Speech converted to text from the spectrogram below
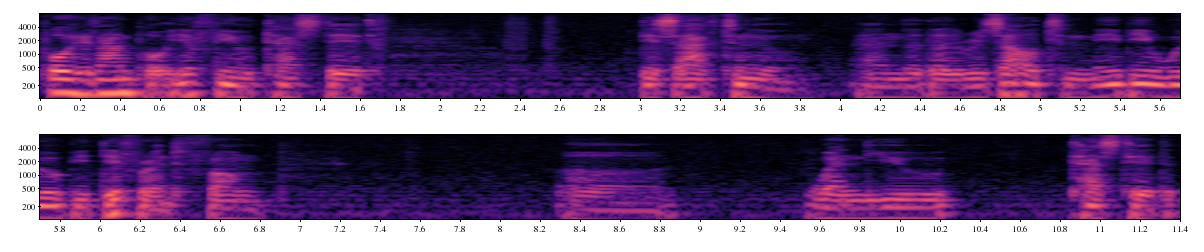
For example if you tested this afternoon and the result maybe will be different from uh, when you tested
